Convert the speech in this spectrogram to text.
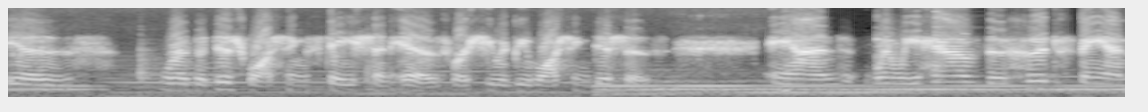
is where the dishwashing station is, where she would be washing dishes. And when we have the hood fan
